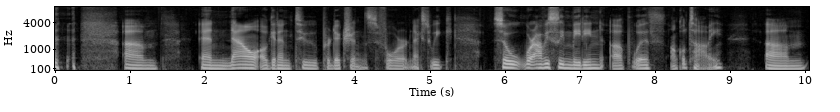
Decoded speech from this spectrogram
um, and now I'll get into predictions for next week. So we're obviously meeting up with Uncle Tommy. Um,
